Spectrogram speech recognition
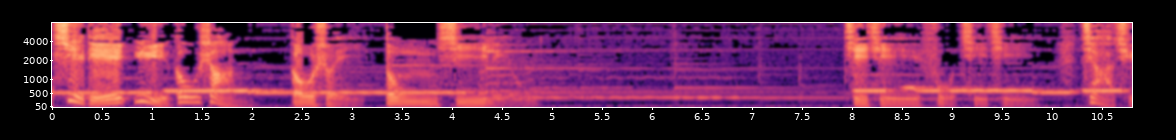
谢蝶玉钩上，沟水东西流。萋萋复萋萋，嫁娶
